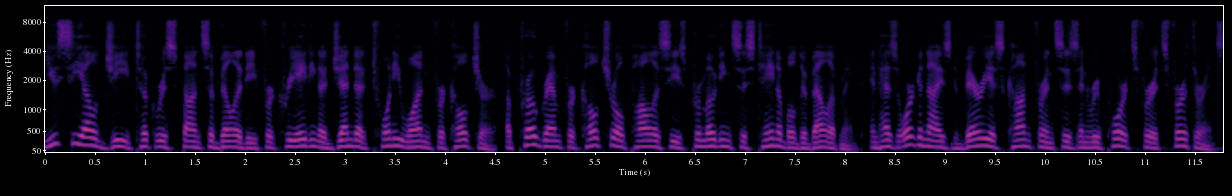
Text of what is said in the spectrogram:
UCLG took responsibility for creating Agenda 21 for Culture, a program for cultural policies promoting sustainable development, and has organized various conferences and reports for its furtherance.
